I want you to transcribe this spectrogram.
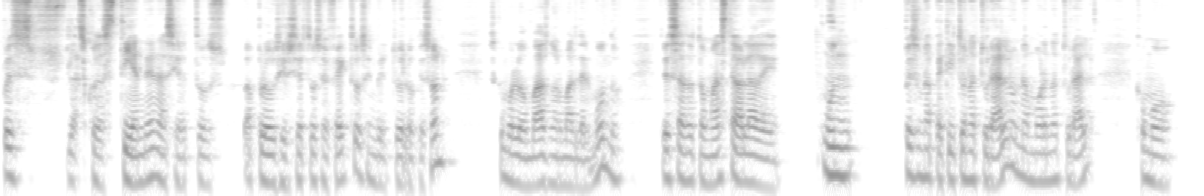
Pues las cosas tienden a, ciertos, a producir ciertos efectos en virtud de lo que son. Es como lo más normal del mundo. Entonces Santo Tomás te habla de un, pues un apetito natural, un amor natural, como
